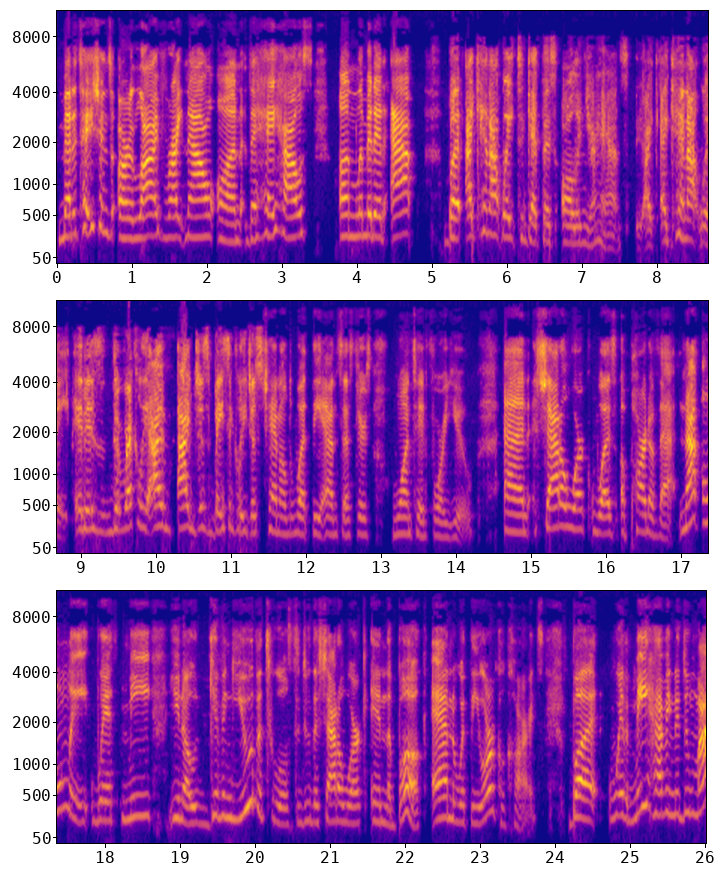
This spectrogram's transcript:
Meditations are live right now on the Hay House Unlimited app but I cannot wait to get this all in your hands. I, I cannot wait. It is directly I I just basically just channeled what the ancestors wanted for you. And shadow work was a part of that. Not only with me, you know, giving you the tools to do the shadow work in the book and with the oracle cards, but with me having to do my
